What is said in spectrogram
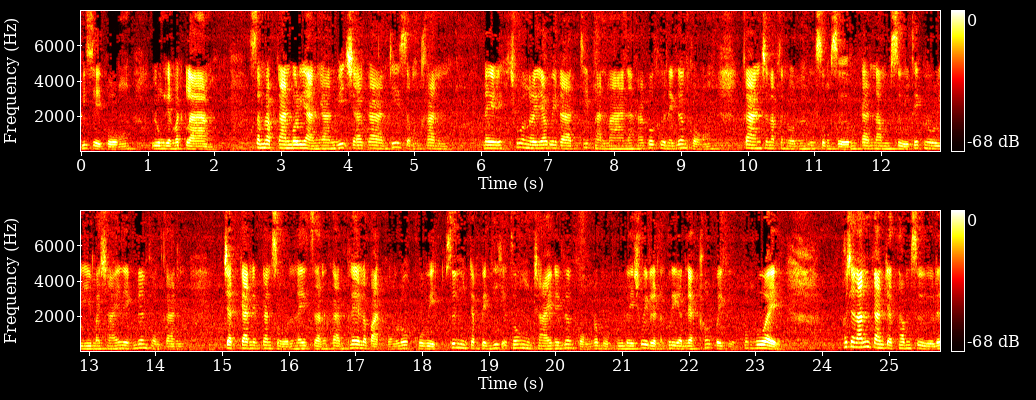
พิเศษของโรงเรียนวัดกลางสำหรับการบริหารงานวิชาการที่สำคัญในช่วงระยะเวลาที่ผ่านมานะคะก็คือในเรื่องของการสนับสนุนส่งเสริมการนำสื่อเทคโนโลยีมาใช้ในเรื่องของการจัดการเรียนการสอนในสถานการณ์แพร่ระบาดของโรคโควิด ซึ่งจำเป็นที่จะต้องใช้ในเรื่องของระบบดูแลช่วยเหลือนักเรียนเนี่ยเข้าไปเกี่ยวข้องด้วย ราะฉะนั้นการจัดทำสื่อและ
